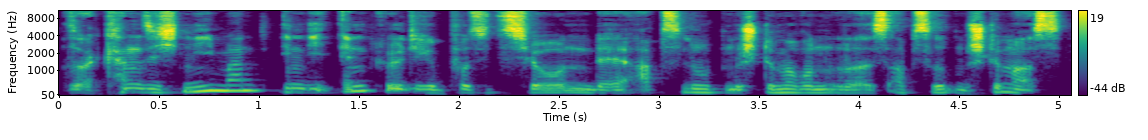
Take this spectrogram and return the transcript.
Also da kann sich niemand in die endgültige Position der absoluten Bestimmerin oder des absoluten Bestimmers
